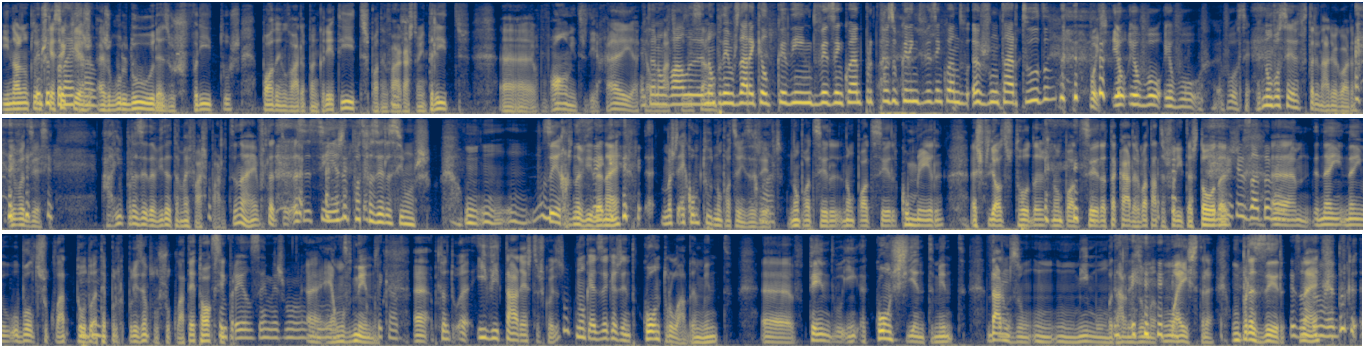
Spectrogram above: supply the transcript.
E nós não podemos tudo esquecer que as, as gorduras, os fritos, podem levar a pancreatites, podem levar a gastroenterites, ah, vómitos, diarreia. Então não vale, não podemos dar aquele bocadinho de vez em quando, porque depois o bocadinho de vez em quando a juntar tudo. Pois, eu, eu vou, eu vou, eu vou ser, não vou ser veterinário agora, eu vou dizer assim. Ah, e o prazer da vida também faz parte, não é? Portanto, assim, a gente pode fazer assim uns, um- um- uns erros na vida, Sim. não é? Mas é como tudo, não pode ser exagero. Claro. Não pode ser, não pode ser comer as filhoses todas, não pode ser atacar as batatas fritas todas. Exatamente. ah, nem, nem o, bolo de chocolate todo, até porque, por exemplo, o chocolate é tóxico. Sim, para eles é mesmo. Ah, é um veneno. Complicado. Ah, portanto, evitar estas coisas, o que não quer dizer que a gente controladamente, ah, tendo conscientemente, darmos um, um- um mimo, uma- darmos uma- um extra, um prazer, não é? Exatamente. Porque,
